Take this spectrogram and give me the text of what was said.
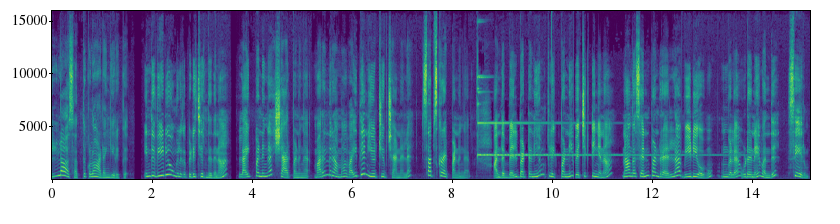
எல்லா சத்துக்களும் அடங்கியிருக்கு. இந்த வீடியோ உங்களுக்கு பிடிச்சிருந்ததுன்னா லைக் பண்ணுங்க ஷேர் பண்ணுங்க. மறந்துடாம வைத்தியன் யூடியூப் சேனலை சப்ஸ்கிரைப் பண்ணுங்க. அந்த பெல் பட்டனையும் கிளிக் பண்ணி வச்சுக்கிட்டீங்கன்னா நாங்கள் சென்ட் பண்ணுற எல்லா வீடியோவும் உங்களை உடனே வந்து சேரும்.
